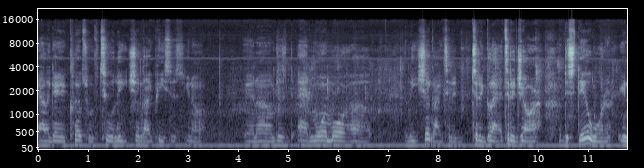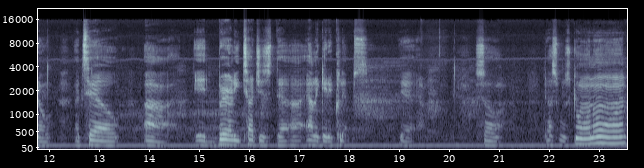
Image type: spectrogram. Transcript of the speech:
alligator clips with two elite shungite pieces, you know, and um, just add more and more uh, elite shungite to the to the to the jar of distilled water, you know, until uh, it barely touches the uh, alligator clips. Yeah. So that's what's going on.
